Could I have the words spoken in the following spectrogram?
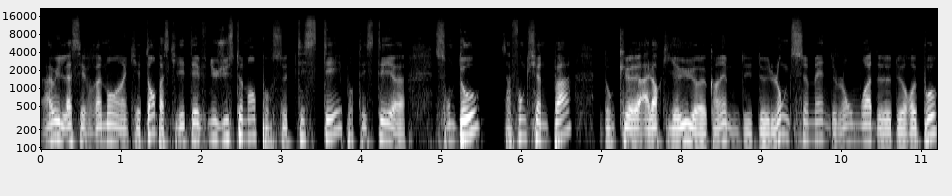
Ah oui, là c'est vraiment inquiétant parce qu'il était venu justement pour se tester, pour tester son dos, ça fonctionne pas. Donc, alors qu'il y a eu quand même de, longues semaines, de longs mois de, repos,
